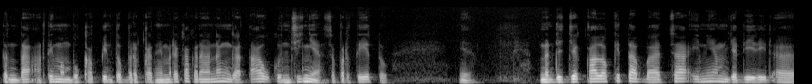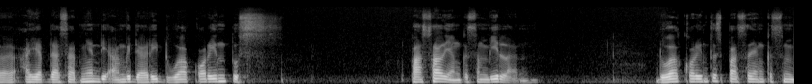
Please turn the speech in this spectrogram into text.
tentang arti membuka pintu berkatnya. Mereka kadang-kadang nggak tahu kuncinya seperti itu. Ya. Nah di, kalau kita baca ini yang menjadi uh, ayat dasarnya diambil dari 2 Korintus pasal yang ke-9 2 Korintus pasal yang ke-9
